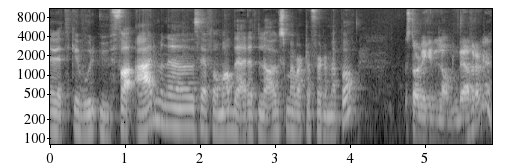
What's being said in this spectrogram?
Jeg vet ikke hvor UFA er, men jeg ser for meg at det er et lag som er verdt å følge med på. Står det hvilket land de er fra, eller?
